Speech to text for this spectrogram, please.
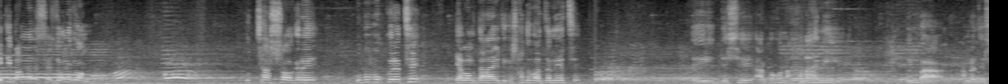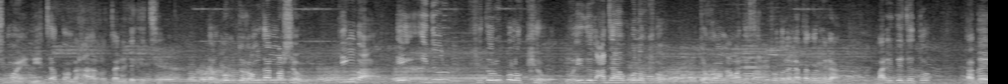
এটি বাংলাদেশের জনগণ উচ্ছ্বাস সহকারে উপভোগ করেছে এবং তারা এটিকে সাধুবাদ জানিয়েছে। এই দেশে আর কখনো হানাহানি কিংবা আমরা যে সময় নির্যাতন, রাহাজানি দেখেছি এবং পবিত্র রমজান মাসেও, কিংবা এই ঈদুল ফিতর উপলক্ষেও ঈদুল আজহা উপলক্ষেও যখন আমাদের ছাত্রদলের নেতাকর্মীরা বাড়িতে যেত, তাদের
